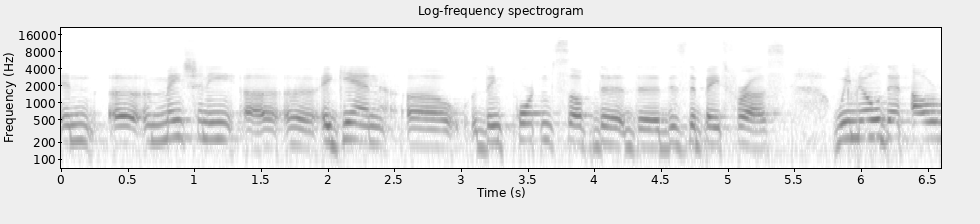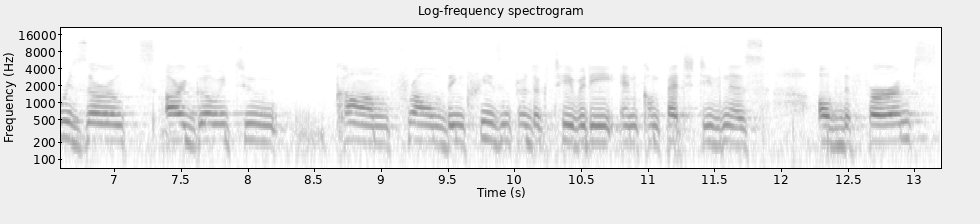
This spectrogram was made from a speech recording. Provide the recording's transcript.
and uh, mentioning uh, uh, again uh, the importance of the, the, this debate for us. We know that our results are going to come from the increase in productivity and competitiveness of the firms.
